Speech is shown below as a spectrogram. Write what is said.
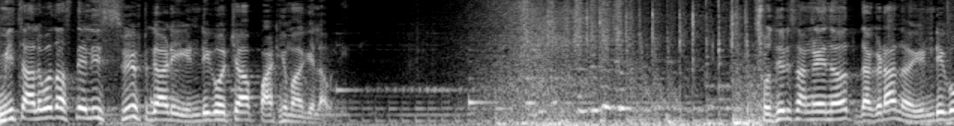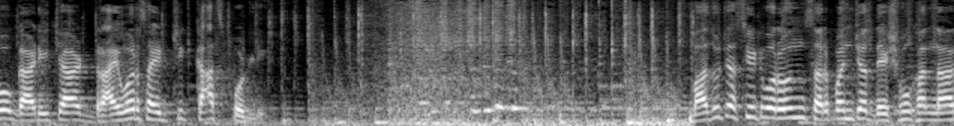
मी चालवत असलेली स्विफ्ट गाडी इंडिगोच्या पाठीमागे लावली. सुधीर सांगळेनं दगडानं इंडिगो गाडीच्या ड्रायव्हर साईडची काच फोडली. बाजूच्या सीटवरून सरपंच देशमुखांना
